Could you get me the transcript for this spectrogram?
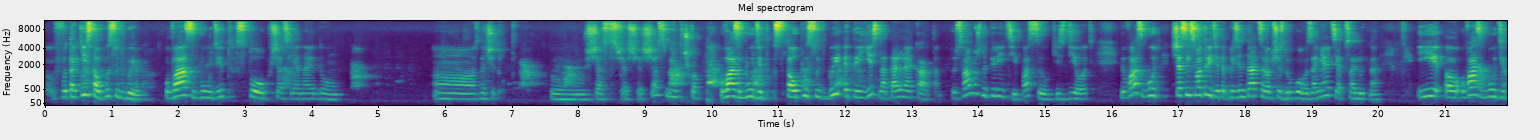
вот такие столпы судьбы. У вас будет столб сейчас я найду. Э, значит сейчас сейчас сейчас сейчас минуточку. У вас будет столпы судьбы это и есть натальная карта. То есть вам нужно перейти по ссылке сделать и у вас будет сейчас не смотрите эта презентация вообще с другого занятия абсолютно. И э, у вас будет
